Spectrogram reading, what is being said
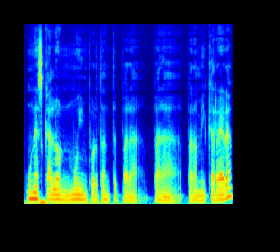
un escalón muy importante para, para, para mi carrera.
